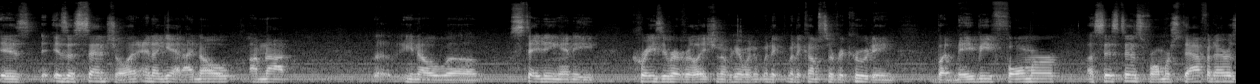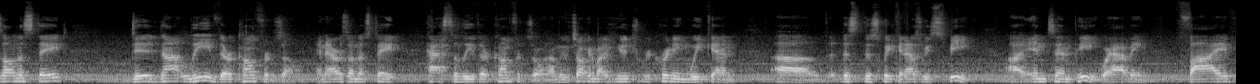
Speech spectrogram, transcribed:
is is essential. And, and again, I know I'm not, uh, you know, uh, stating any crazy revelation over here when it, when it, when it comes to recruiting, but maybe former assistants, former staff at Arizona State did not leave their comfort zone, and Arizona State has to leave their comfort zone. I mean, we're talking about a huge recruiting weekend uh, this this weekend as we speak uh, in Tempe. We're having five.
